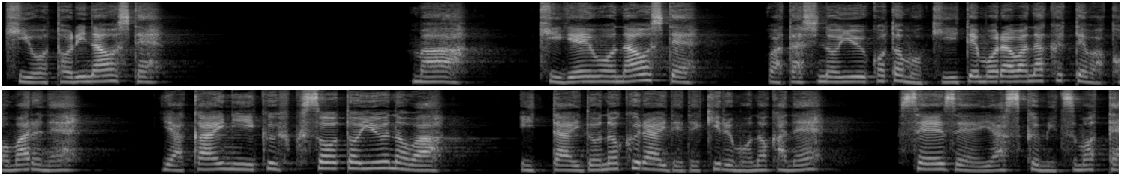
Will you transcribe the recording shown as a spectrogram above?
気を取り直して。まあ、機嫌を直して、私の言うことも聞いてもらわなくっては困るね。夜会に行く服装というのは、一体どのくらいでできるものかね。せいぜい安く見積もって。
